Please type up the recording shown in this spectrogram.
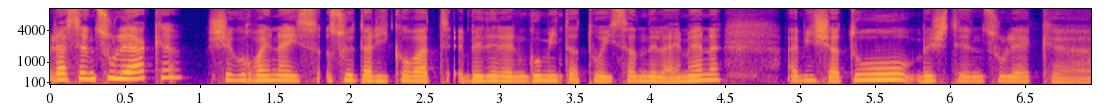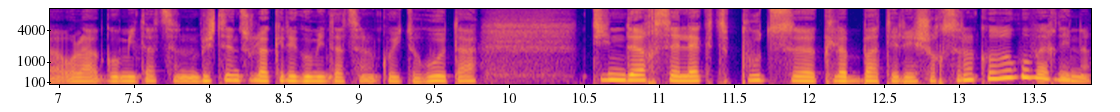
Beraz, entzuleak, segur baina iz, zuetariko bat bederen gomitatua izan dela hemen, abisatu beste entzuleak, uh, gomitatzen, beste entzuleak ere gomitatzen koitugu, eta Tinder Select Putz Club uh, bat ere sorzenako dugu berdin.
